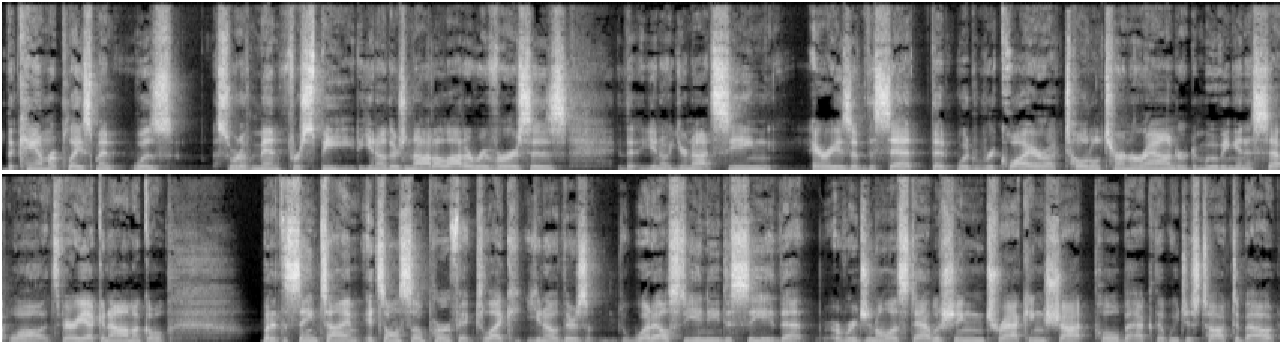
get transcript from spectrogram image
the camera placement was sort of meant for speed. You know, there's not a lot of reverses. You know, you're not seeing areas of the set that would require a total turnaround or to moving in a set wall. It's very economical. But at the same time, it's also perfect. Like, you know, there's what else do you need to see? That original establishing tracking shot pullback that we just talked about.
